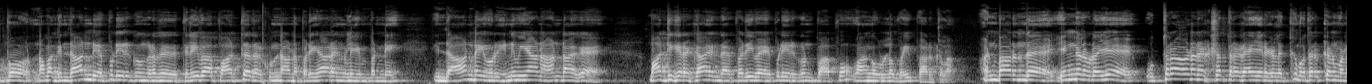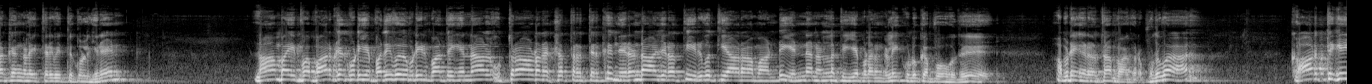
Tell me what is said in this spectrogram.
அப்போது நமக்கு இந்த ஆண்டு எப்படி இருக்குங்கிறத தெளிவாக பார்த்து அதற்குண்டான பரிகாரங்களையும் பண்ணி இந்த ஆண்டை ஒரு இனிமையான ஆண்டாக மாற்றிக்கிறக்கா இந்த பதிவை எப்படி இருக்குன்னு பார்ப்போம். வாங்க உள்ளே போய் பார்க்கலாம். அன்பார்ந்த எங்களுடைய உத்திராட நட்சத்திர நேயர்களுக்கு முதற்கண் வணக்கங்களை தெரிவித்துக் கொள்கிறேன். நாம் இப்போ பார்க்கக்கூடிய பதிவு அப்படின்னு பார்த்தீங்கன்னா உத்திராட நட்சத்திரத்திற்கு இரண்டாயிரத்தி இருபத்தி ஆறாம் ஆண்டு என்ன நல்ல தீய பலன்களை கொடுக்க போகுது அப்படிங்கிறத தான் பார்க்குறோம். பொதுவாக கார்த்திகை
